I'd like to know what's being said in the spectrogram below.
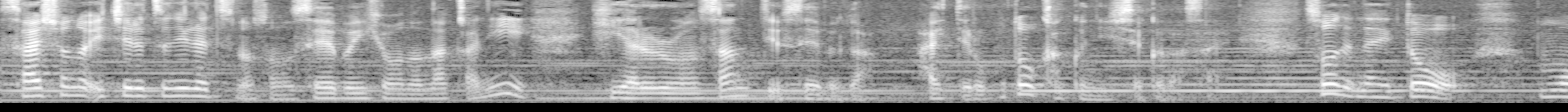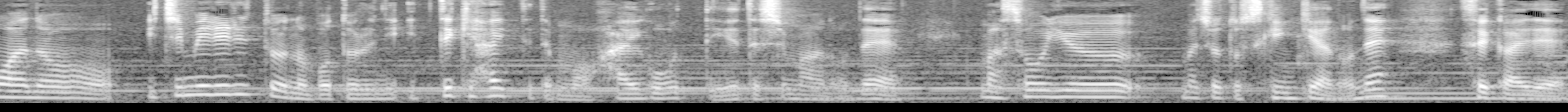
最初の1列2列のその成分表の中にヒアルロン酸っていう成分が入ってることを確認してくださいそうでないともうあの 1ml のボトルに1滴入ってても配合って言えてしまうので、まあ、そういう、まあ、ちょっとスキンケアのね世界で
